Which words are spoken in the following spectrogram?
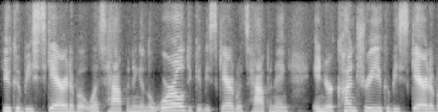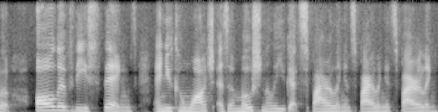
You could be scared about what's happening in the world. You could be scared what's happening in your country. You could be scared about all of these things. And you can watch as emotionally you get spiraling and spiraling and spiraling.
